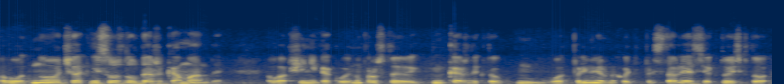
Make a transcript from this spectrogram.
Вот. Но человек не создал даже команды вообще никакой. Ну, просто каждый, кто вот примерно хоть представляет себе, кто есть кто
